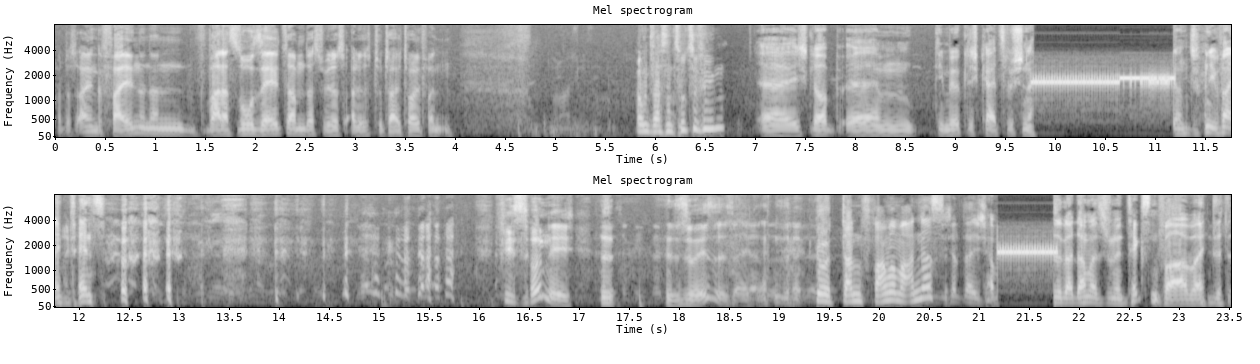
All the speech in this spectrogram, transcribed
hat das allen gefallen. Und dann war das so seltsam, dass wir das alles total toll fanden. Irgendwas hinzuzufügen? Äh, ich glaube, ähm, die Möglichkeit zwischen und Johnny Weintenzer. Wieso nicht? so ist es, Alter. Gut, dann fragen wir mal anders. Ich habe ich hab sogar damals schon in Texten verarbeitet.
